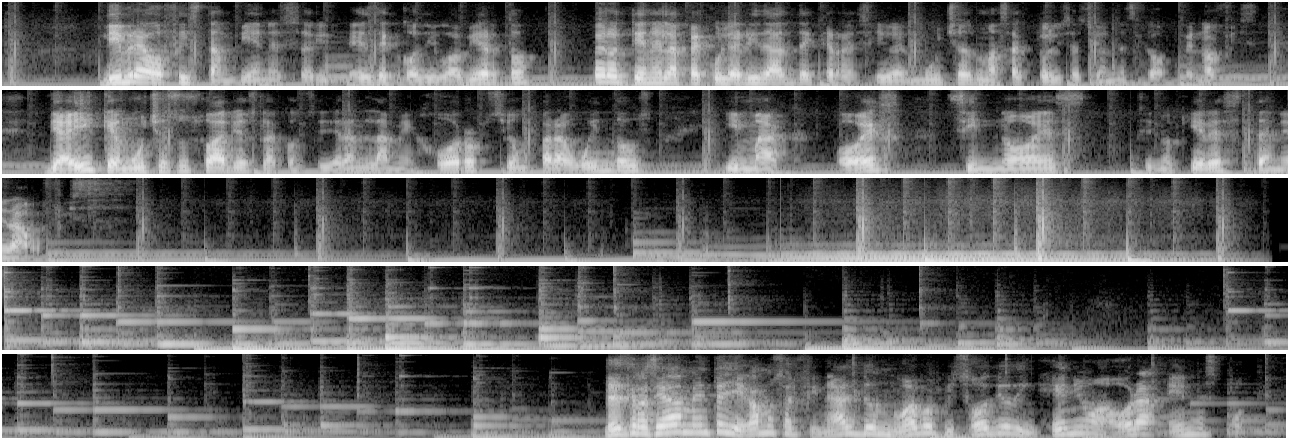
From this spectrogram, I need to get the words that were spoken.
LibreOffice también es, de código abierto pero tiene la peculiaridad de que recibe muchas más actualizaciones que OpenOffice. De ahí que muchos usuarios la consideran la mejor opción para Windows y Mac OS si no si no quieres tener a Office. Desgraciadamente llegamos al final de un nuevo episodio de Ingenio ahora en Spotify.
